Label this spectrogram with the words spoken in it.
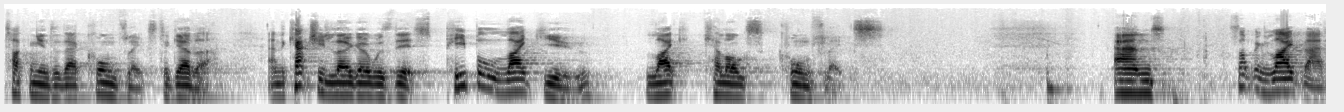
tucking into their cornflakes together. And the catchy logo was this People like you like Kellogg's cornflakes. And something like that,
